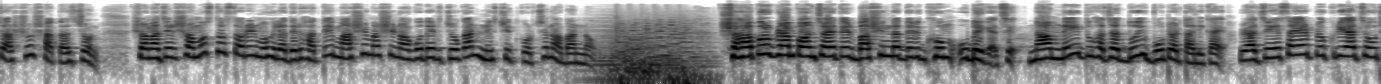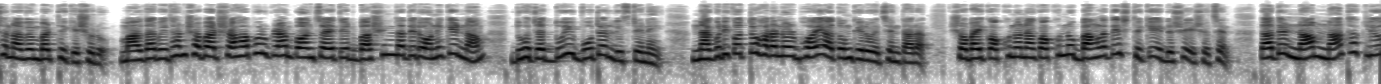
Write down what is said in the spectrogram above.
চারশো সাতাশ জন। সমাজের সমস্ত স্তরের মহিলাদের হাতে মাসে মাসে নগদের যোগান নিশ্চিত করছে নবান্ন। শাহাপুর গ্রাম পঞ্চায়েতের বাসিন্দাদের ঘুম উবে গেছে। নাম নেই দু ভোটার তালিকায়। রাজ্যে এসআইআর প্রক্রিয়া চৌঠা নভেম্বর থেকে শুরু। মালদা বিধানসভার শাহাপুর গ্রাম পঞ্চায়েতের বাসিন্দাদের অনেকের নাম দু ভোটার লিস্টে নেই। নাগরিকত্ব হারানোর ভয়ে আতঙ্কে রয়েছেন তারা। সবাই কখনো না কখনো বাংলাদেশ থেকে এদেশে এসেছেন। তাদের নাম না থাকলেও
